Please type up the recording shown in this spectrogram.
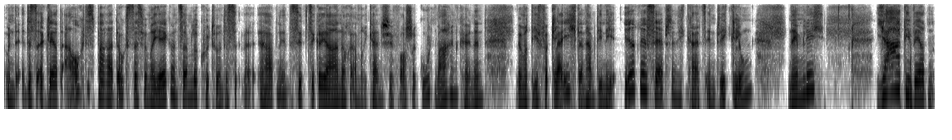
Und das erklärt auch das Paradox, dass wenn man Jäger- und Sammlerkulturen, das äh, haben in den 70er Jahren noch amerikanische Forscher gut machen können, wenn man die vergleicht, dann haben die eine irre Selbstständigkeitsentwicklung, nämlich, ja, die werden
